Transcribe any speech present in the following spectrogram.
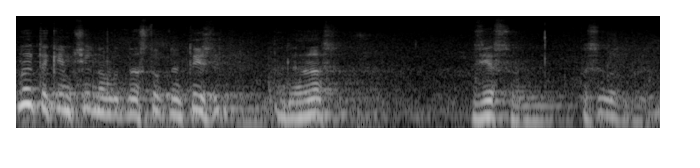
Ну і таким чином от наступний тиждень для нас. Спасибо. Боже.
